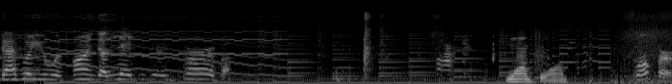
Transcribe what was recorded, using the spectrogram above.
That's where you would find the legendary burb. Fuck. Womp womp. Wooper.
